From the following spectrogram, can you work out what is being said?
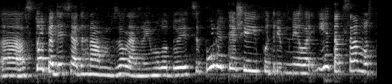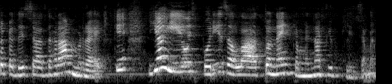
Е, 150 грам зеленої молодої цибулі, теж я її подрібнила. І так само 150 грам редьки. Я її ось порізала тоненькими напівкільцями.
